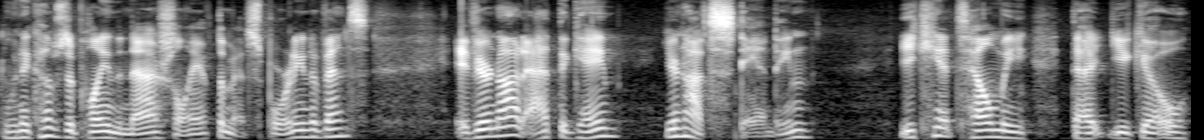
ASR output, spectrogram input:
when it comes to playing the national anthem at sporting events, if you're not at the game, you're not standing. You can't tell me that you go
